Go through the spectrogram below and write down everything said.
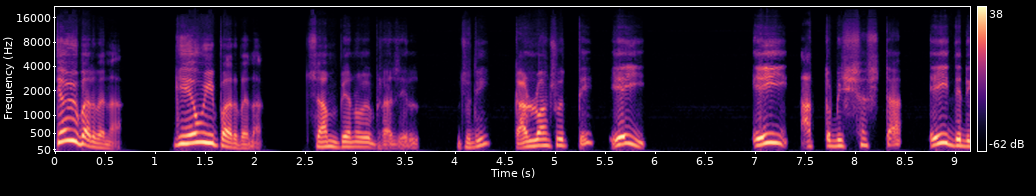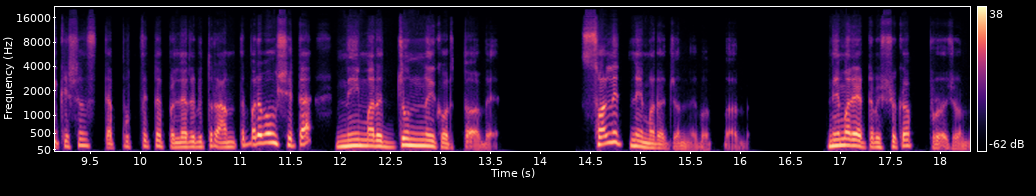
কেউই পারবে না। কেউই পারবে না। চ্যাম্পিয়ন হবে ব্রাজিল। যদি কার্লো আনসুতি এই এই আত্মবিশ্বাসটা, এই ডেডিকেশনটা প্রত্যেকটা প্লেয়ারের ভিতরে আনতে পারে এবং সেটা নেইমারের জন্যই করতে হবে। সলিড নেইমারের জন্য করতে হবে। নেইমারের একটা বিশ্বকাপ প্রয়োজন।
